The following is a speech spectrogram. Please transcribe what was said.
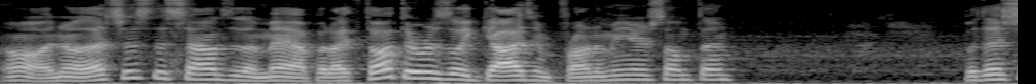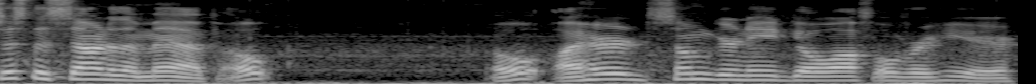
Oh, no. That's just the sounds of the map. But I thought there was like guys in front of me or something. But that's just the sound of the map. Oh. Oh, I heard some grenade go off over here.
